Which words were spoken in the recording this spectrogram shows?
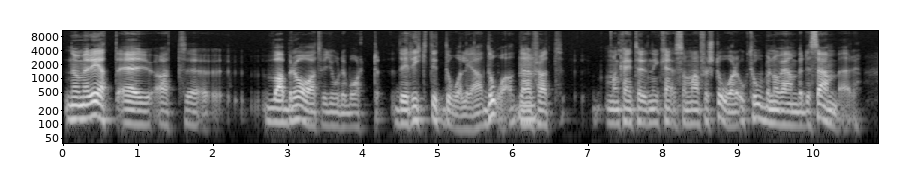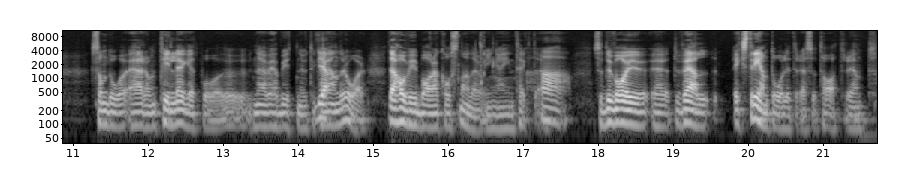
nummer ett är ju att eh, vad bra att vi gjorde bort det riktigt dåliga då. Därför att man kan inte, ni kan, som man förstår, oktober, november, december som då är de tillägget på eh, när vi har bytt nu till Ja. kalenderår. Där har vi ju bara kostnader och inga intäkter. Ah, Så det var ju ett väl extremt dåligt resultat rent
